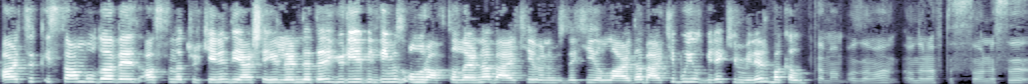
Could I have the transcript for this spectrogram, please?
Artık İstanbul'da ve aslında Türkiye'nin diğer şehirlerinde de yürüyebildiğimiz Onur haftalarına belki önümüzdeki yıllarda, belki bu yıl bile kim bilir bakalım. Tamam o zaman Onur haftası sonrası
